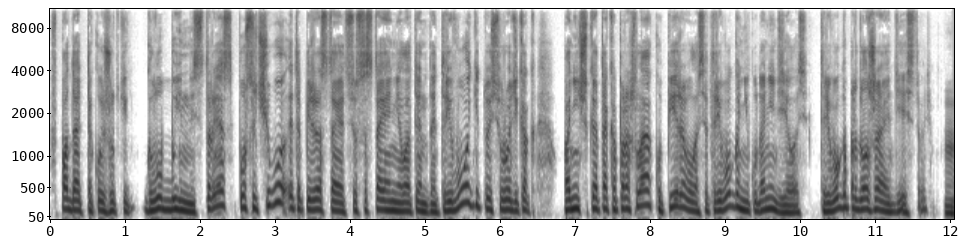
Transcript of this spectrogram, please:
впадать в такой жуткий глубинный стресс, после чего это перерастает все состояние латентной тревоги, то есть вроде как паническая атака прошла, купировалась, а тревога никуда не делась. Тревога продолжает действовать. Угу.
